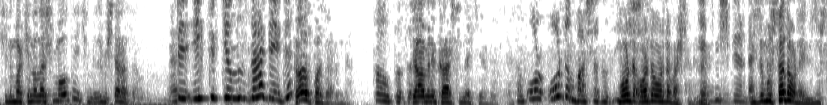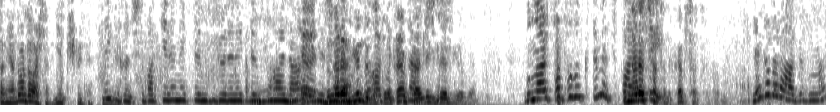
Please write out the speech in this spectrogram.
Şimdi makinelaşma olduğu için bizim işler azaldı. İlk dükkanınız neredeydi? Kağıt pazarında. Tağıl Pazarı. Caminin karşısındaki yer. Tamam. Or- orada mı başladınız? ilk Orada işe? orada orada başladık. evet. 71'de. Bizim usta da oradaydı. Bizim ustanın yanında orada başladık 71'de. Ne güzel işte bak geleneklerimizi, göreneklerimizi hala Evet. yaşıyoruz. Bunlar hep Artık gündür. güzel Bakın. bir Fevkalade şey. güzel bir yol yani. Bunlar satılık değil mi? Sipariş Bunlar hep değil. satılık. Hep satılık. Ne kadar abi bunlar?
